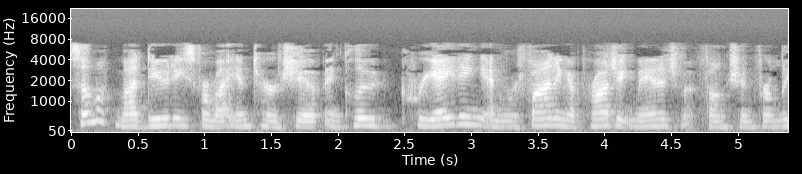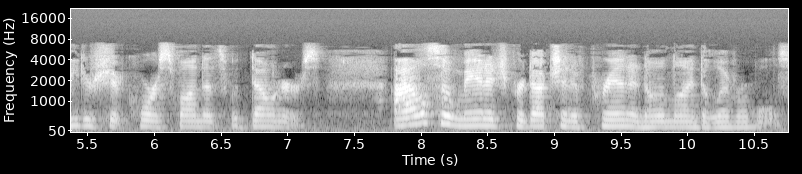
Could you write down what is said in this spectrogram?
Some of my duties for my internship include creating and refining a project management function for leadership correspondence with donors. I also manage production of print and online deliverables.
